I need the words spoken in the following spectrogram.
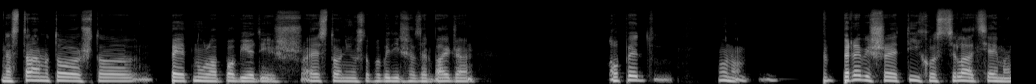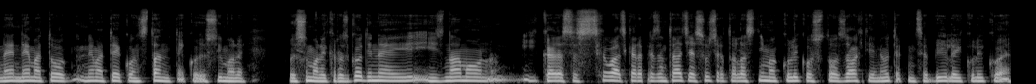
na stranu to što 5-0 pobjediš Estoniju, što pobjediš Azerbajdžan, opet, ono, previše tih oscilacija ima, ne, nema, to, nema te konstantne koje su imali koji su imali kroz godine i, i znamo i kada se hrvatska reprezentacija susretala s njima koliko su to zahtjevne utakmice bile i koliko je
